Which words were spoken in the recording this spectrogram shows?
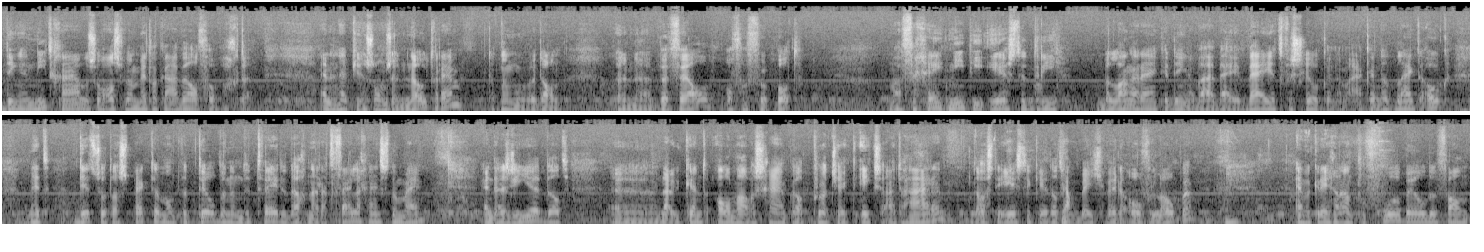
dingen niet gaan zoals we met elkaar wel verwachten. En dan heb je soms een noodrem, dat noemen we dan een eh, bevel of een verbod. Maar vergeet niet die eerste drie belangrijke dingen waarbij wij het verschil kunnen maken. En dat blijkt ook met dit soort aspecten, want we tilden hem de tweede dag naar het veiligheidsdomein. En daar zie je dat, eh, nou u kent allemaal waarschijnlijk wel Project X uit Haren. Dat was de eerste keer dat we een beetje werden overlopen. En we kregen een aantal voorbeelden van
